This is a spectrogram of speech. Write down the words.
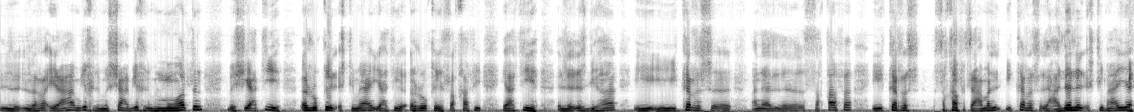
الرأي العام يخدم الشعب يخدم المواطن باش يعطيه الرقي الاجتماعي يعطيه الرقي الثقافي يعطيه الازدهار يكرس معنا الثقافة يكرس ثقافة العمل يكرس العدالة الاجتماعية.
